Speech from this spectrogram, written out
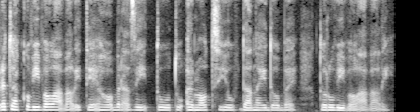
Preto ako vyvolávali tie jeho obrazy tú, tú emóciu v danej dobe, ktorú vyvolávali.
